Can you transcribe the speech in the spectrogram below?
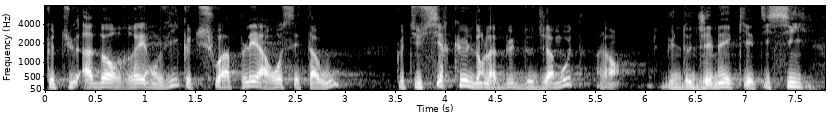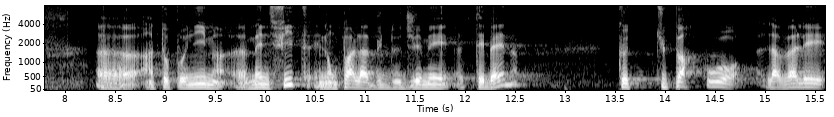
que tu adorerais en vie, que tu sois appelé à Rosetaou, que tu circules dans la butte de Djamout, alors butte de Djemé qui est ici euh, un toponyme euh, Menfit et non pas la butte de Djemé Thébène, que tu parcours la vallée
